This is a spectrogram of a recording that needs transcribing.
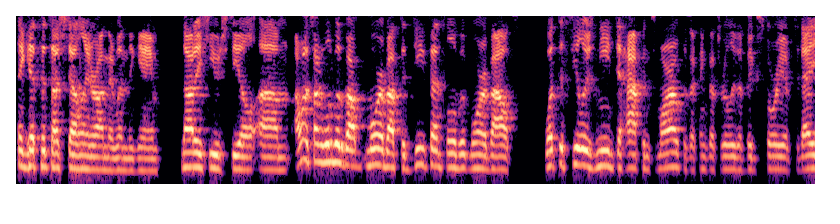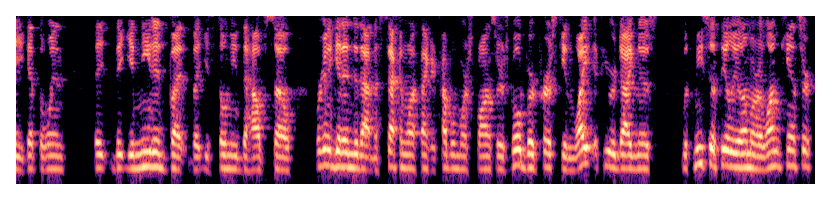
they get the touchdown later on. They win the game. Not a huge deal. Um, I want to talk a little bit about more about the defense, a little bit more about what the Steelers need to happen tomorrow, because I think that's really the big story of today. You get the win that, that you needed, but but you still need the help. So we're going to get into that in a second. I want to thank a couple more sponsors: Goldberg, Persky, and White. If you were diagnosed with mesothelioma or lung cancer,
